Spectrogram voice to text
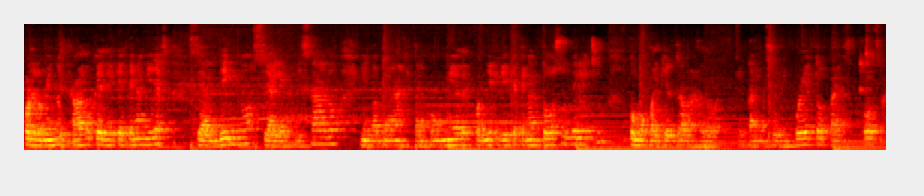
por lo menos el trabajo que, tengan ellas sea digno, sea legalizado y no tengan que estar con miedo y que tengan todos sus derechos como cualquier trabajador, que paguen sus impuestos, paguen sus cosas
